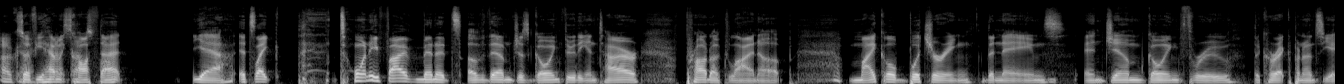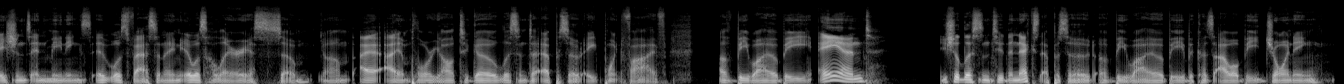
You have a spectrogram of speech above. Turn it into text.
Okay. so if you haven't that caught fun. that, yeah, it's like 25 minutes of them just going through the entire product lineup, Michael butchering the names, and Jim going through the correct pronunciations and meanings. It was fascinating. It was hilarious. So um, I, I implore y'all to go listen to episode 8.5 of BYOB. And you should listen to the next episode of BYOB because I will be joining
